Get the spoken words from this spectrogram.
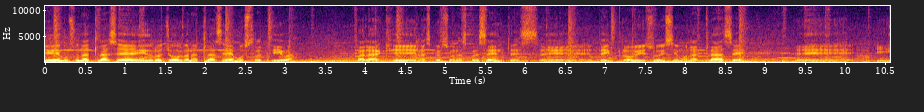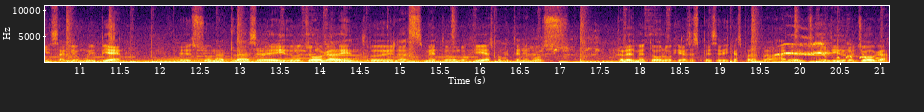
Aquí vemos una clase de hidroyoga, una clase demostrativa para que las personas presentes eh, de improviso hicimos la clase eh, y salió muy bien. Es una clase de hidroyoga dentro de las metodologías porque tenemos tres metodologías específicas para trabajar el, el hidroyoga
